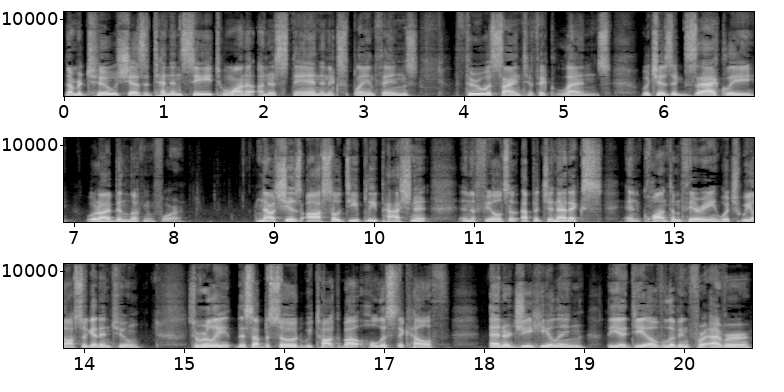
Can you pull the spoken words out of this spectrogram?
Number two, she has a tendency to want to understand and explain things through a scientific lens, which is exactly what I've been looking for. Now, she is also deeply passionate in the fields of epigenetics and quantum theory, which we also get into. So really, this episode, we talk about holistic health energy healing, the idea of living forever,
